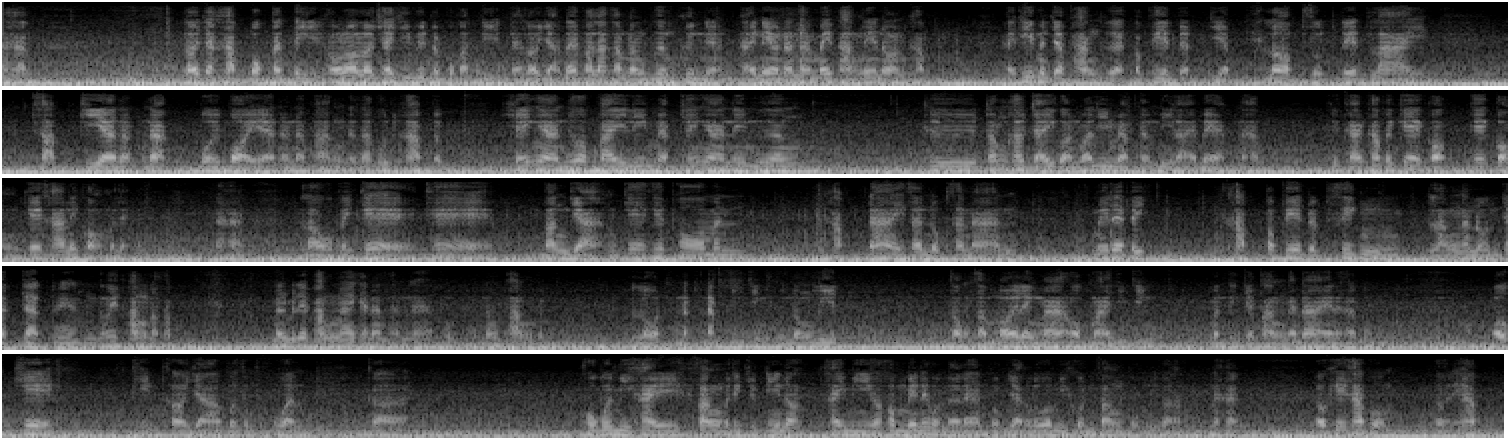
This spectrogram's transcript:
นะครับ เราจะขับปกติของเราเราใช้ชีวิตแบบปกติ แต่เราอยากได้พละกำลังเพิ่มขึ้นเนี่ยไอแนวนั้นนะไม่พังแน่นอนครับ ไอที่มันจะพังคือประเภทแบบเหยียบรอบสุดเดดไลน์สับเกียร์หนักๆบ่อยๆอะนั่นนะพัง แต่ถ้าคุณขับแบบใช้งานทั่วไปรีแมปใช้งานในเมือง คือต้องเข้าใจก่อนว่ารีแมปเนี่ยมีหลายแบบนะครับ คือการเข้าไปแก้เกาะแก้กล่องแก้ค่าในกล่องมาแหละนะฮะเราไปแก้แค่บางอย่าง แก้แค่พอมันขับได้สนุกสนาน ไม่ได้ไปขับประเภทแบบซิ่งหลังถนนจัดๆเนี่ยมันก็ไม่พังหรอกครับ มันไม่ได้พังง่ายขนาดนั้นนะครับต้องพังแบบโหลดหนักๆจริง ๆ คุณต้องรีดสองสามร้อยแรงม้าออกมาจริง ๆ มันถึงจะพังกันได้นะครับผมโอเคคลิปก็ยาวพอสมควรก็ คงไม่มีใครฟังมาถึงจุดนี้เนาะใครมีก็คอมเมนต์ให้ผมหน่อยแล้วกันผมอยากรู้ว่ามีคนฟังผมหรือเปล่านะฮะโอเคครับผมสวัสดีครับ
